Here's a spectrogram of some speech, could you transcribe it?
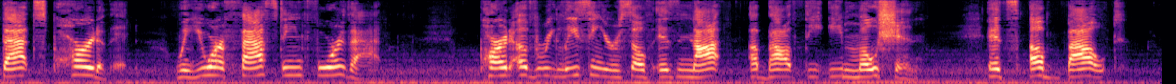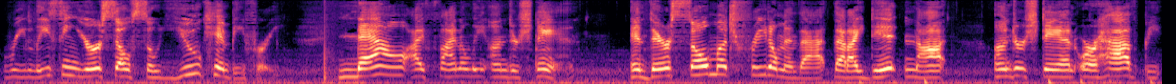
that's part of it. When you are fasting for that, part of releasing yourself is not about the emotion, it's about releasing yourself so you can be free. Now I finally understand. And there's so much freedom in that that I did not understand or have be,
